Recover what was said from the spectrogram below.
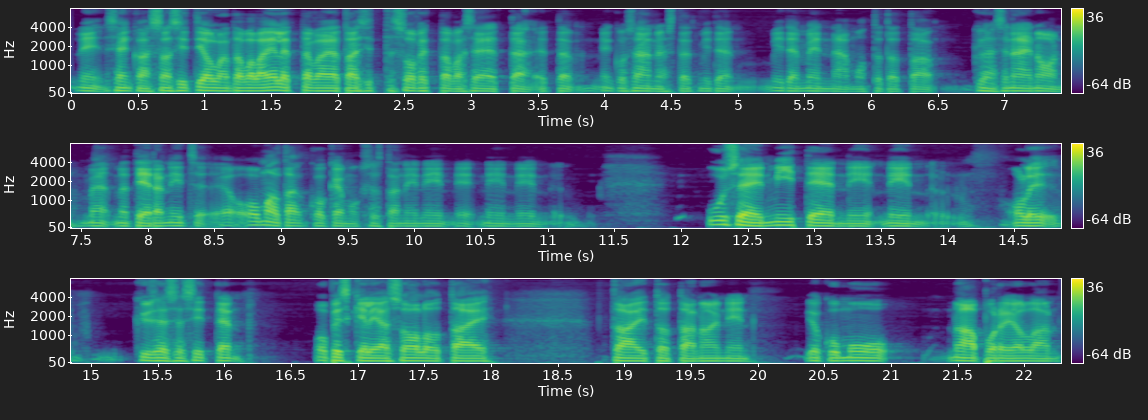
niin sen kanssa on sitten jollain tavalla elettävä ja tai sitten sovittava se, että, että niin kuin säännöstä, että miten, miten mennään, mutta tota, kyllähän se näin on. Mä, mä tiedän itse omalta kokemuksesta, niin, niin, niin, niin, niin usein miten, niin, niin oli kyseessä sitten opiskelijasolu tai, tai tota noin, niin joku muu naapuri, jolla on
